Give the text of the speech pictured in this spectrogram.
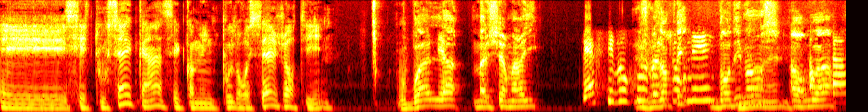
Et c'est tout sec, hein, c'est comme une poudre sèche d'ortie. Voilà, ma chère Marie. Merci beaucoup. Je vous bonne en prie. journée. Bon dimanche. Au revoir.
